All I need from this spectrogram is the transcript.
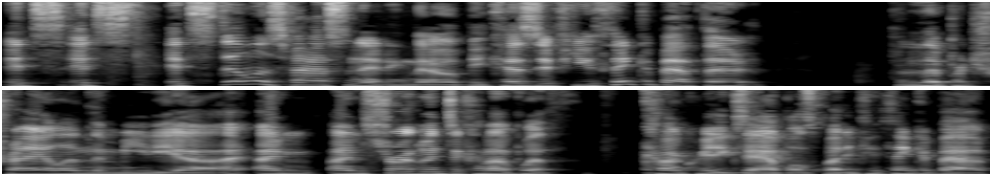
It's it's it still is fascinating though because if you think about the the portrayal in the media, I, I'm I'm struggling to come up with concrete examples, but if you think about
